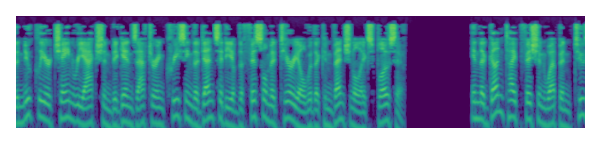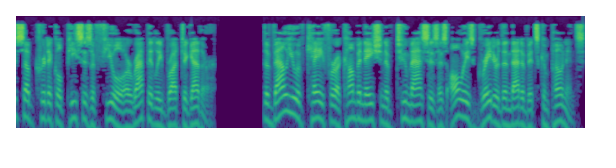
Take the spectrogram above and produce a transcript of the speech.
the nuclear chain reaction begins after increasing the density of the fissile material with a conventional explosive. In the gun-type fission weapon two subcritical pieces of fuel are rapidly brought together. The value of K for a combination of two masses is always greater than that of its components.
